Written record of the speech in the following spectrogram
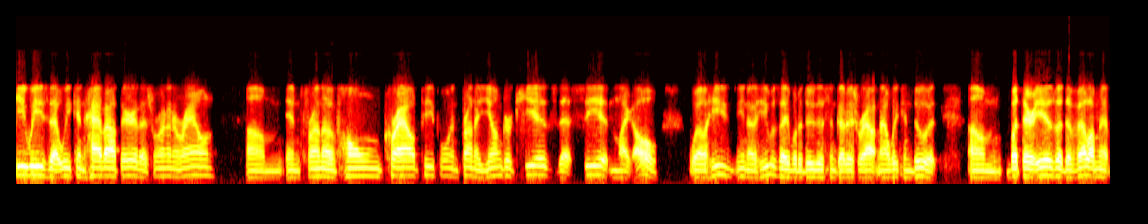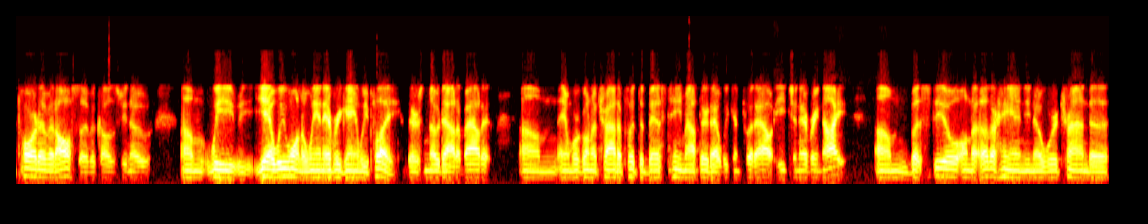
Kiwis that we can have out there that's running around um, in front of home crowd people, in front of younger kids that see it and like, oh, well, he you know he was able to do this and go this route. Now we can do it. Um, but there is a development part of it also because you know um, we yeah we want to win every game we play. There's no doubt about it um, and we're going to try to put the best team out there that we can put out each and every night. Um, but still, on the other hand, you know, we're trying to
